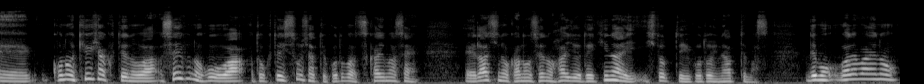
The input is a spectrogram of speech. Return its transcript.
えー、この900というのは政府の方は特定失踪者という言葉は使いません、えー、拉致の可能性の排除できない人っていうことになってます。でも我々の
